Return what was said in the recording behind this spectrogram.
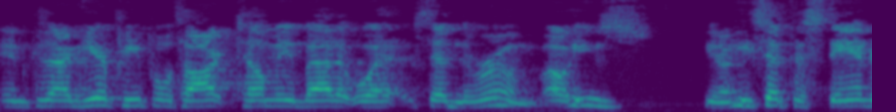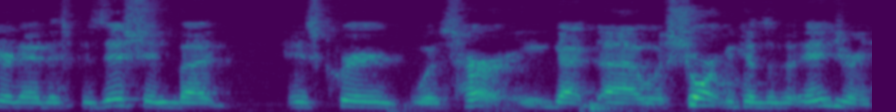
and because I'd hear people talk, tell me about it, what said in the room. Oh, he's, you know, he set the standard at his position, but his career was hurt. He got uh, was short because of an injury.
